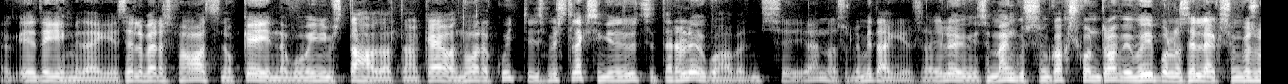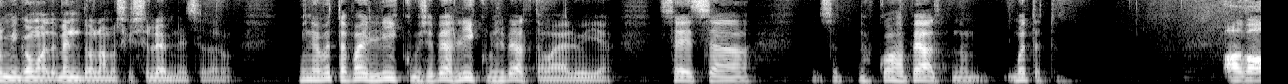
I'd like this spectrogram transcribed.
ja tegid midagi ja sellepärast ma vaatasin, okei okay,, nagu inimesed tahavad, vaata, käivad noored kutid, siis ma lihtsalt läksingi ja ütlesin, et ära löö koha pealt, mis ei anna sulle midagi, sa ei löö, see mängus on kaks-kolm trahvi, võib-olla selleks on ka sul mingi oma vend olemas, kes lööb neid, saad aru mine võta pall liikumise pealt, liikumise pealt on vaja lüüa. see, et sa, sa noh, koha pealt, no mõttetu. aga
